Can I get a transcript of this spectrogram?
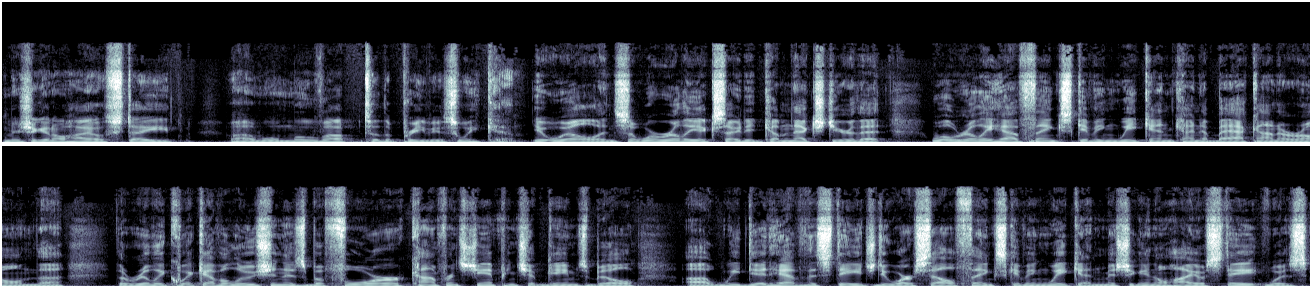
Michigan, Ohio State uh, will move up to the previous weekend. It will. And so we're really excited come next year that we'll really have Thanksgiving weekend kind of back on our own. The the really quick evolution is before conference championship games, Bill. Uh, we did have the stage do ourselves Thanksgiving weekend. Michigan, Ohio State was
